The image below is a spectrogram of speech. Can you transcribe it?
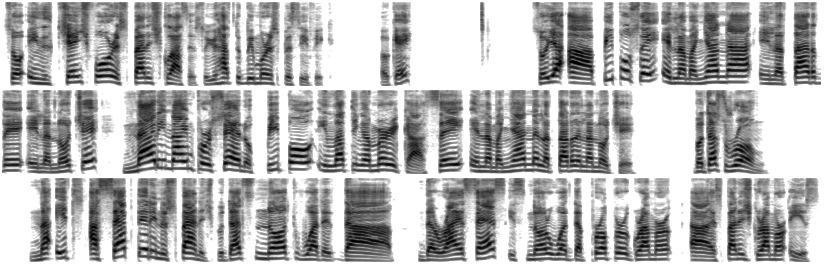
So in exchange for Spanish classes. So you have to be more specific, okay? So yeah, uh, people say en la mañana, en la tarde, en la noche. 99% of people in Latin America say en la mañana, en la tarde, en la noche. But that's wrong. Not, it's accepted in Spanish, but that's not what it, the the right says. It's not what the proper grammar, uh, Spanish grammar is.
